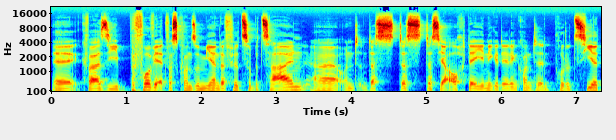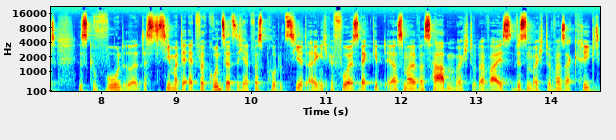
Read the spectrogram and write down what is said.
äh, quasi, bevor wir etwas konsumieren, dafür zu bezahlen. Äh, und dass, dass, dass ja auch derjenige, der den Content produziert, ist gewohnt, oder dass, dass jemand, der etwas grundsätzlich etwas produziert, eigentlich bevor er es weggibt, erstmal was haben möchte oder weiß, wissen möchte, was er kriegt.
